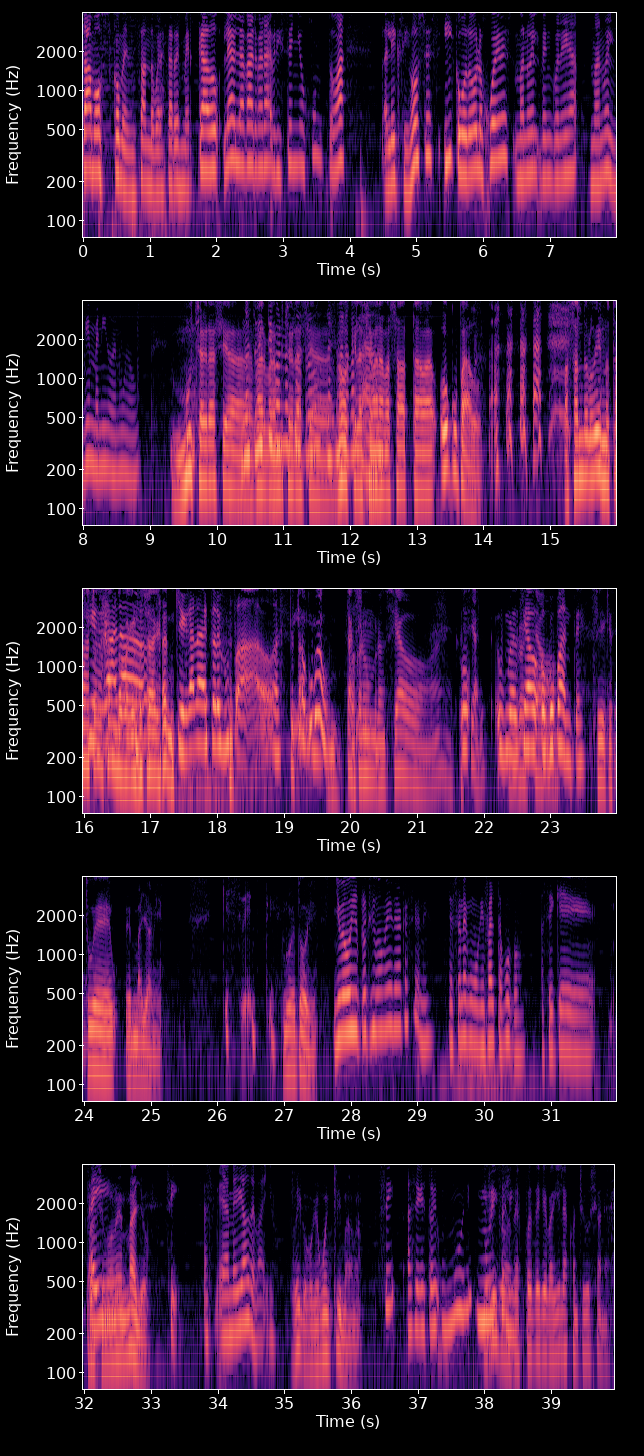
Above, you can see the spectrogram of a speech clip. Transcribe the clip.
Estamos comenzando. Buenas tardes, Mercado. Le habla Bárbara Briseño junto a Alexis Goces y, como todos los jueves, Manuel Bengolea. Manuel, bienvenido de nuevo. Muchas gracias, ¿No estuviste Bárbara. con Muchas nosotros gracias. no, que la semana pasada estaba ocupado. Pasándolo bien, no estaba Qué trabajando para que no se hagan. Qué ganas de estar ocupado. así. Estaba ocupado. Estás con un bronceado ¿eh? especial. Un bronceado ocupante. Sí, que estuve en Miami. Qué suerte. Club de Toy. Yo me voy el próximo mes de vacaciones. Ya suena como que falta poco. Así que. Próximo ahí- mes, mayo. Sí, a, a mediados de mayo. Rico, porque es buen clima, además. Sí, así que estoy muy, muy rico, feliz. después de que pagué las contribuciones.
